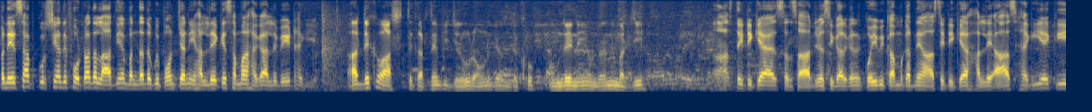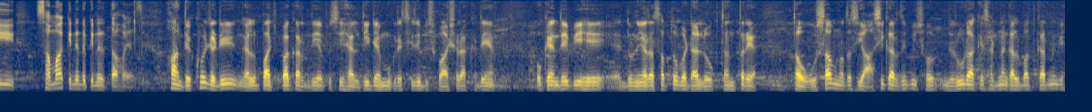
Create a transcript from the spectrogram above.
ਪੰਦੇਰ ਸਾਹਿਬ ਕੁਰਸੀਆਂ ਦੇ ਫੋਟੋਆਂ ਤਾਂ ਲਾਤੀਆਂ ਬੰਦਾ ਤਾਂ ਕੋਈ ਪਹੁੰਚਿਆ ਨਹੀਂ ਹੱਲੇ ਕਿ ਸਮਾਂ ਹੈਗਾ ਹੱਲੇ ਵੇਟ ਹੈਗੀ ਹੈ। ਆ ਦੇਖੋ ਆਸ ਤੇ ਕਰਦੇ ਵੀ ਜ਼ਰੂਰ ਆਉਣਗੇ ਹੁਣ ਦੇਖੋ ਆਉਂਦੇ ਨਹੀਂ ਉਹਨਾਂ ਦੀ ਮਰਜ਼ੀ ਆਸ ਤੇ ਟਿਕਿਆ ਹੈ ਸੰਸਾਰ ਜਿਵੇਂ ਅਸੀਂ ਗੱਲ ਕਰਦੇ ਕੋਈ ਵੀ ਕੰਮ ਕਰਦੇ ਆਸ ਤੇ ਟਿਕਿਆ ਹੱਲੇ ਆਸ ਹੈਗੀ ਹੈ ਕਿ ਸਮਾਂ ਕਿੰਨੇ ਤੋਂ ਕਿੰਨੇ ਦਿੱਤਾ ਹੋਇਆ ਸੀ? ਹਾਂ ਦੇਖੋ ਜਿਹੜੀ ਗੱਲ ਭਾਜਪਾ ਕਰਦੀ ਹੈ ਅਸੀਂ ਹੈਲਦੀ ਡੈਮੋਕ੍ਰੇਸੀ ਦੇ ਵਿਸ਼ਵਾਸ ਰੱਖਦੇ ਆ ਉਹ ਕਹਿੰਦੇ ਵੀ ਇਹ ਦੁਨੀਆ ਦਾ ਸਭ ਤੋਂ ਵੱਡਾ ਲੋਕਤੰਤਰ ਆ। ਤਾਂ ਉਸ ਹਿਸਾਬ ਨਾਲ ਤਾਂ ਅਸੀਂ ਆਸ ਹੀ ਕਰਦੇ ਵੀ ਸ਼ੋ- ਜ਼ਰੂਰ ਆ ਕੇ ਸਾਡੇ ਨਾਲ ਗੱਲਬਾਤ ਕਰਨਗੇ।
